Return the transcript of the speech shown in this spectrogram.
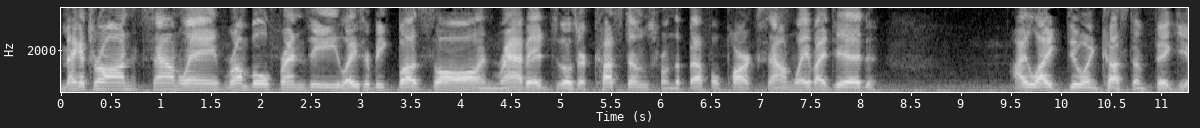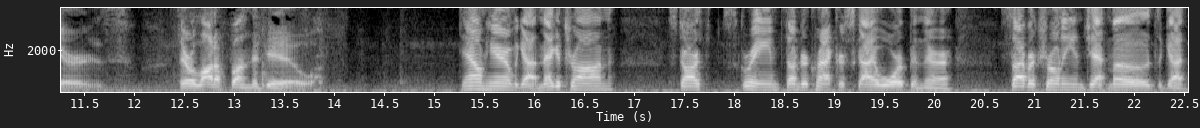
Megatron, Soundwave, Rumble, Frenzy, Laserbeak Buzzsaw, and Ravage. Those are customs from the Bethel Park Soundwave I did. I like doing custom figures. They're a lot of fun to do. Down here we got Megatron, Starscream, Thundercracker, Skywarp in their Cybertronian jet modes. I got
